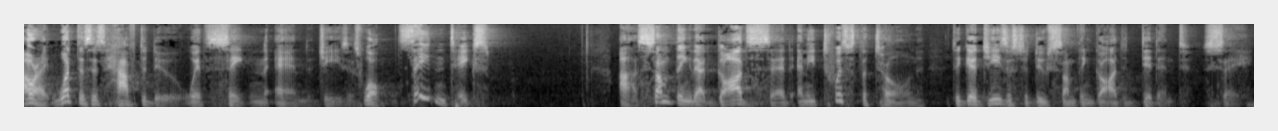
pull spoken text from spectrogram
All right, what does this have to do with Satan and Jesus? Well, Satan takes uh, something that God said and he twists the tone to get Jesus to do something God didn't say.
